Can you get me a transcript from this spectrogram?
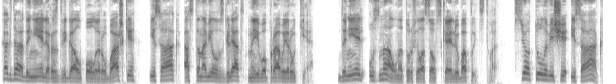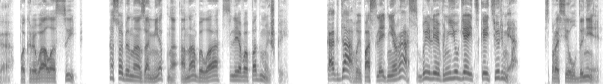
Когда Даниэль раздвигал полы рубашки, Исаак остановил взгляд на его правой руке. Даниэль узнал натурфилософское любопытство. Все туловище Исаака покрывала сыпь. Особенно заметно она была слева под мышкой. «Когда вы последний раз были в Ньюгейтской тюрьме?» — спросил Даниэль.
